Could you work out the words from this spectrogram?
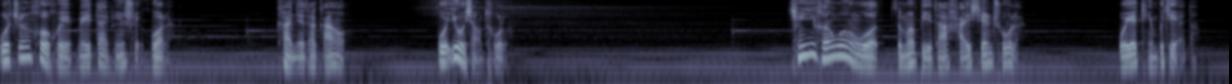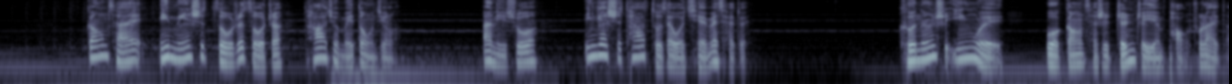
我真后悔没带瓶水过来。看见他干呕，我又想吐了。秦一恒问我怎么比他还先出来，我也挺不解的。刚才明明是走着走着他就没动静了，按理说应该是他走在我前面才对。可能是因为我刚才是睁着眼跑出来的，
